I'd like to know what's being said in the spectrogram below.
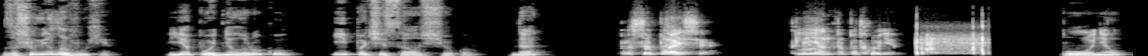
Зашумело в ухе. Я поднял руку и почесал щеку. Да? Просыпайся. Клиент на подходе. Понял.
